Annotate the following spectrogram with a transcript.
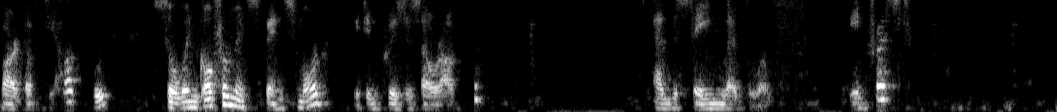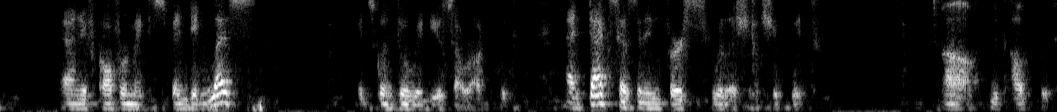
part of the output. So when government spends more, it increases our output at the same level of interest. And if government is spending less, it's going to reduce our output. And tax has an inverse relationship with, uh, with output.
